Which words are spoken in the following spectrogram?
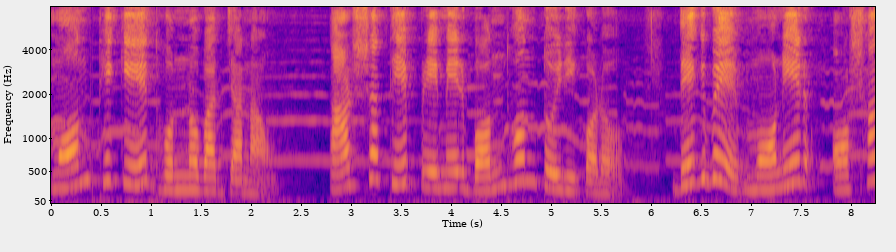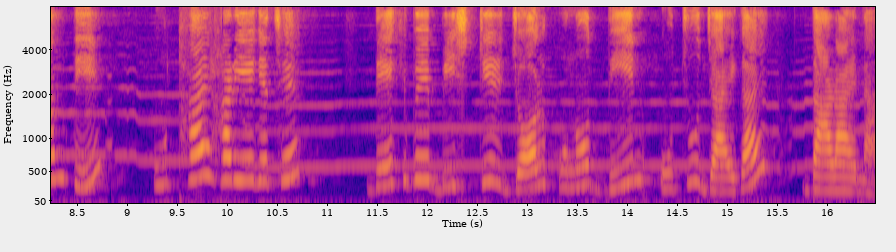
মন থেকে ধন্যবাদ জানাও। তার সাথে প্রেমের বন্ধন তৈরি করো। দেখবে মনের অশান্তি কোথায় হারিয়ে গেছে? দেখবে বৃষ্টির জল কোনো দিন উঁচু জায়গায় দাঁড়ায় না,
